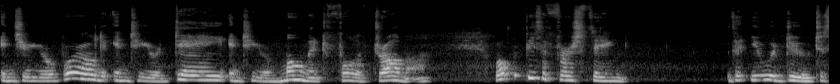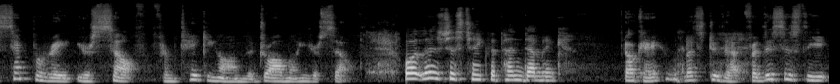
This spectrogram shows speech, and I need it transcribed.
into your world, into your day, into your moment full of drama, what would be the first thing that you would do to separate yourself from taking on the drama yourself? well, let's just take the pandemic. Okay, let's do that. For this is the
